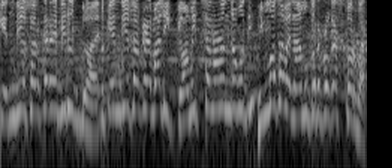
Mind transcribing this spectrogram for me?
কেন্দ্রীয় সরকারের বিরুদ্ধে হয়, তো কেন্দ্রীয় সরকারের মালিক কে? অমিত শাহ, নরেন্দ্র মোদী? হিম্মত হবে নাম করে প্রকাশ করবার?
